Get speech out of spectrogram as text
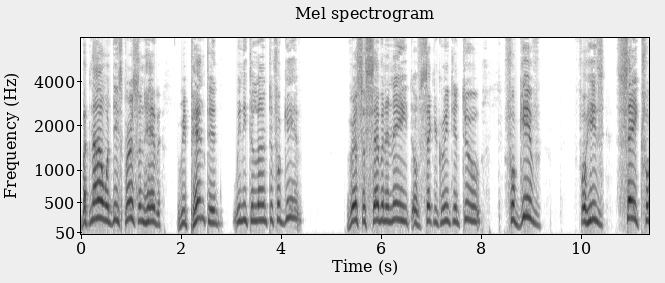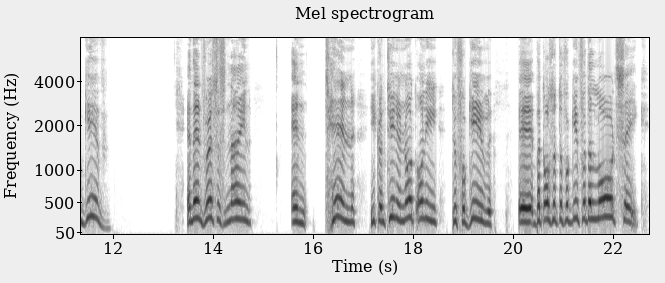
But now when this person have repented, we need to learn to forgive. Verses 7 and 8 of 2 Corinthians 2 forgive for his sake, forgive. And then verses 9 and 10, he continued not only to forgive uh, but also to forgive for the Lord's sake.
